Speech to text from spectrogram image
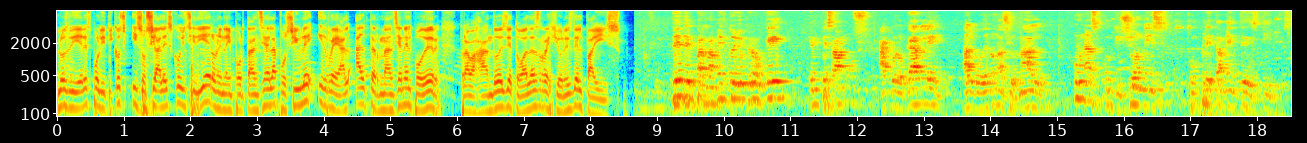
Los líderes políticos y sociales coincidieron en la importancia de la posible y real alternancia en el poder, trabajando desde todas las regiones del país. Desde el Parlamento yo creo que empezamos a colocarle al gobierno nacional unas condiciones completamente distintas.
